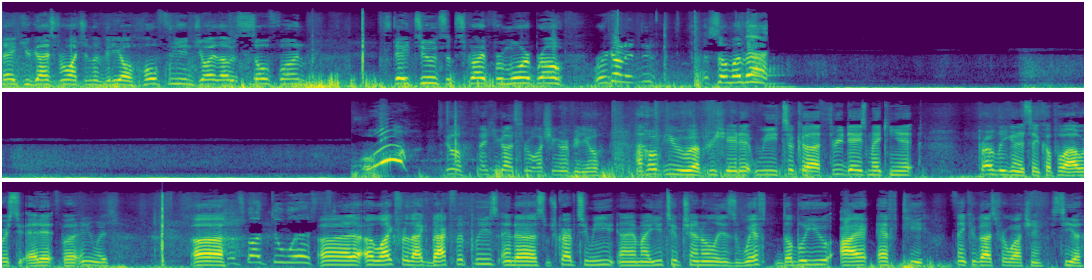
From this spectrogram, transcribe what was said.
thank you guys for watching the video. Hopefully you enjoyed. That was so fun. Stay tuned. Subscribe for more, bro. We're gonna do some of that. Woo! Yo, thank you guys for watching our video. I hope you appreciate it. We took uh, three days making it. Probably gonna take a couple hours to edit, but anyways. Uh, Subscribe to Wift. uh, a like for that backflip, please, and uh, subscribe to me. Uh, my YouTube channel is Wift W I F T. Thank you guys for watching. See ya.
